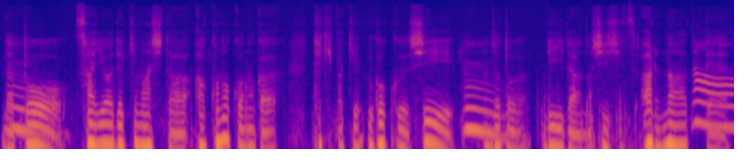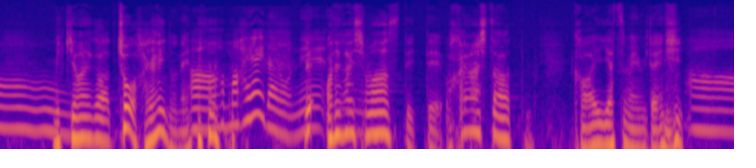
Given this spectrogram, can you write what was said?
だと採用できました。あこの子なんかテキパキ動くし、うん。ちょっとリーダーの資質あるなって見極めが超早いのね。まあ早いだろう でねお願いしますって言って分かりましたって可愛いやつめみたいに思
